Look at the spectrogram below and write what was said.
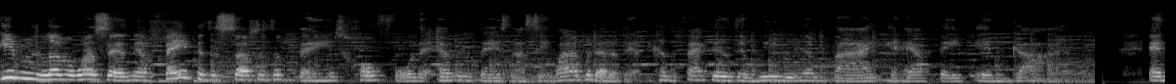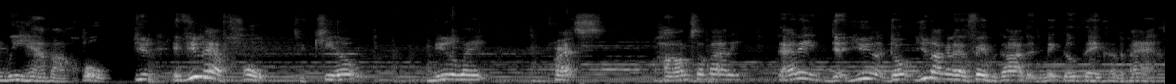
Hebrews 11 1 says, Now faith is the substance of things hoped for, the evidence of things not seen. Why did I put that up there? Because the fact is that we live by and have faith in God. And we have our hope. You, if you have hope to kill, mutilate, press, harm somebody, that ain't you don't you're not gonna have faith in God to make those things come to pass.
